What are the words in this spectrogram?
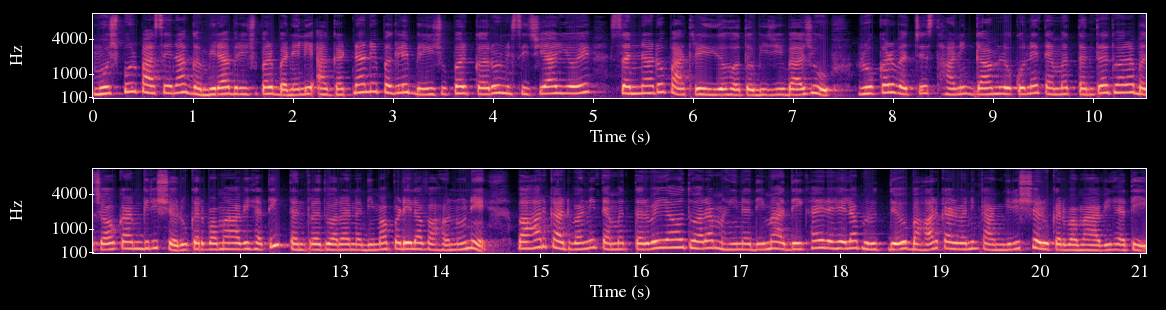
મુજપુર પાસેના ગંભીરા બ્રિજ પર બનેલી આ ઘટનાને પગલે બ્રિજ ઉપર કરુણ સિચિયારીઓએ સન્નાટો પાથરી દીધો હતો. બીજી બાજુ રોકડ વચ્ચે સ્થાનિક ગામ લોકોને તેમજ તંત્ર દ્વારા બચાવ કામગીરી શરૂ કરવામાં આવી હતી. તંત્ર દ્વારા નદીમાં પડેલા વાહનોને બહાર કાઢવાની તેમજ તરવૈયાઓ દ્વારા મહી નદીમાં દેખાઈ રહેલા મૃતદેહો બહાર કાઢવાની કામગીરી શરૂ કરવામાં આવી હતી.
